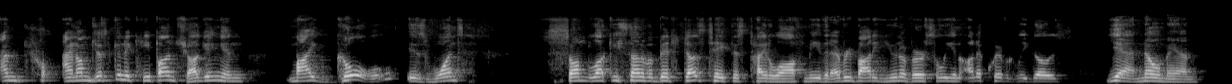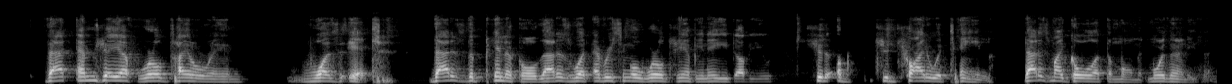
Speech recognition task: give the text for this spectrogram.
I'm tr- and I'm just gonna keep on chugging. And my goal is once some lucky son of a bitch does take this title off me, that everybody universally and unequivocally goes, "Yeah, no, man, that MJF world title reign was it. That is the pinnacle. That is what every single world champion AEW should uh, should try to attain. That is my goal at the moment, more than anything.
